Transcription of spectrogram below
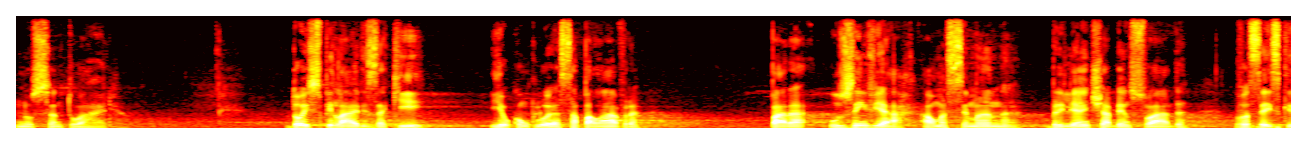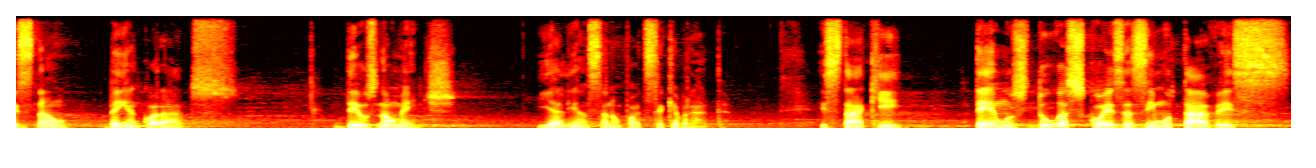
no santuário. Dois pilares aqui, e eu concluo essa palavra para os enviar a uma semana brilhante e abençoada, vocês que estão bem ancorados. Deus não mente e a aliança não pode ser quebrada. Está aqui, temos duas coisas imutáveis,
